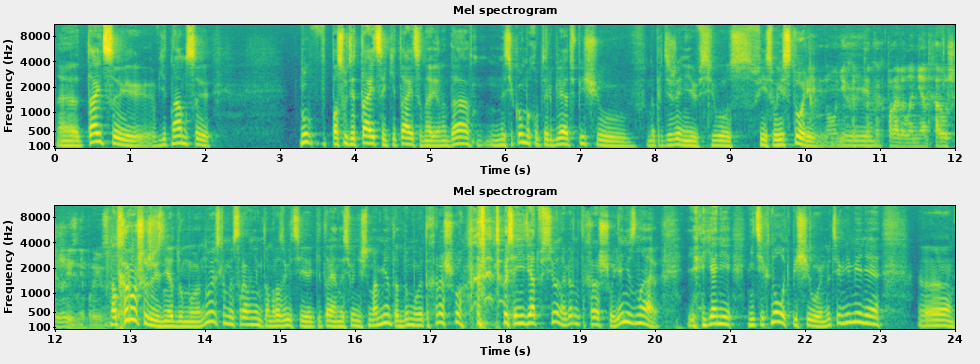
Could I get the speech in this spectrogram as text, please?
Э, тайцы, вьетнамцы – ну, по сути, тайцы и китайцы, наверное, да, насекомых употребляют в пищу на протяжении всего всей своей истории. Но у них и... это, как правило, не от хорошей жизни происходит. От хорошей жизни, я думаю. Но если мы сравним там развитие Китая на сегодняшний момент, я думаю, это хорошо. То есть они едят все, наверное, это хорошо. Я не знаю. Я не, не технолог пищевой, но тем не менее... Э,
